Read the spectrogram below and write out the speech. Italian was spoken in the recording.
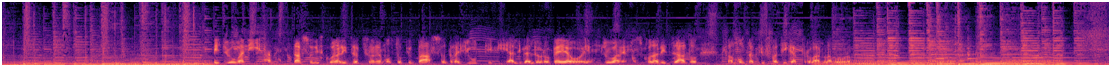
I giovani hanno un tasso di scolarizzazione molto più basso, tra gli ultimi a livello europeo e un giovane non scolarizzato fa molta più fatica a trovare lavoro.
